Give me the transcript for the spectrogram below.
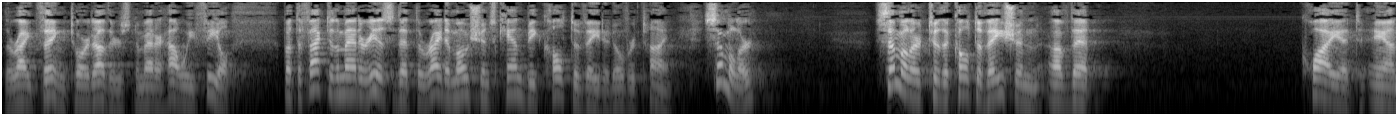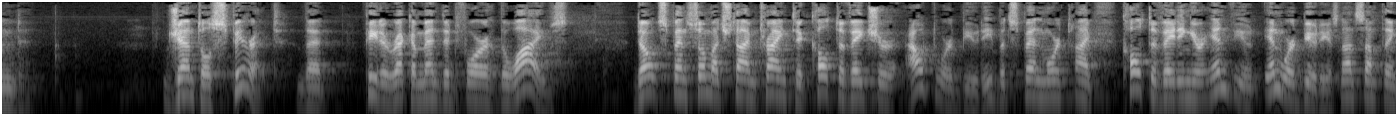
the right thing toward others, no matter how we feel. But the fact of the matter is that the right emotions can be cultivated over time. Similar, similar to the cultivation of that quiet and gentle spirit that Peter recommended for the wives. Don't spend so much time trying to cultivate your outward beauty, but spend more time cultivating your inward beauty. It's not something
